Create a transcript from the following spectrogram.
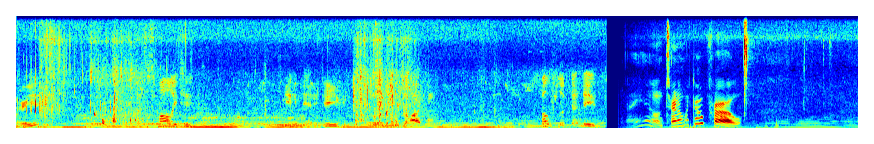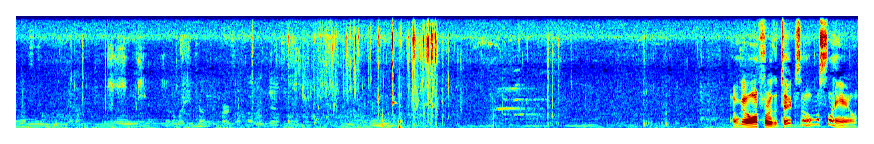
There he is. That's a smallie too. You can net it, dude. You can it's a large one. Both look that dude. Damn, turn on the GoPro. I'm going for the Texoma Slam.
